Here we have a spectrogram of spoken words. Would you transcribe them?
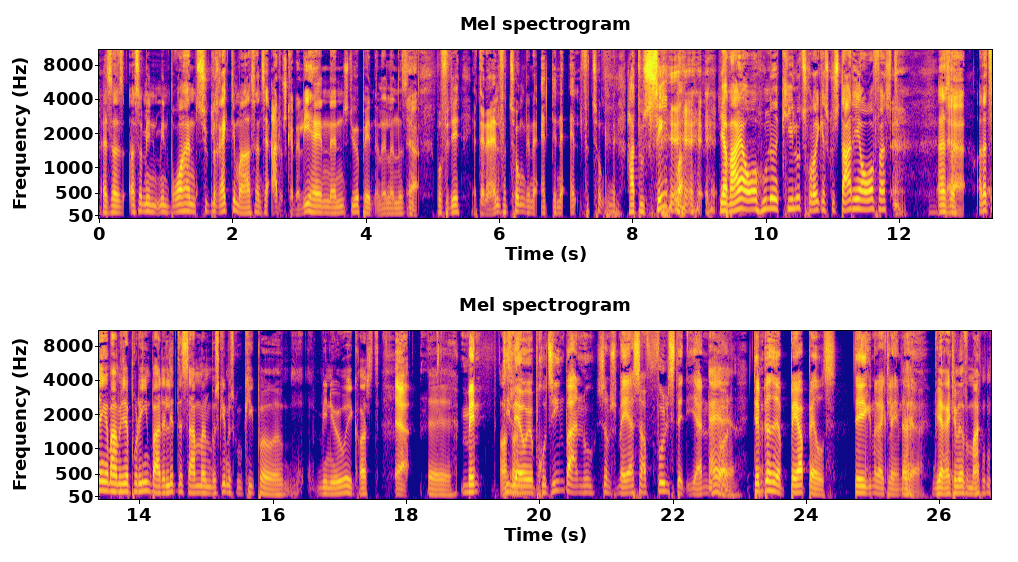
altså, og så min, min bror, han cykler rigtig meget, så han siger, ah, du skal da lige have en anden styrpind, eller eller andet. Sådan. Ja. Hvorfor det? Ja, den er alt for tung, den er, at den er alt for tung. Den er. Har du set mig? Jeg vejer over 100 kilo, tror du ikke, jeg skulle starte herover først? Altså, Ja. ja. og der tænker jeg bare, at jeg proteinbar, det er lidt det samme, men måske man skulle kigge på øh, min øvrige kost. ja. Øh, Men de laver jo proteinbar nu, som smager så fuldstændig hjernen ja, ja, godt. ja. Dem, der hedder Bear Bells, det er ikke en reklame, det Ja. her. Vi har reklameret for mange.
